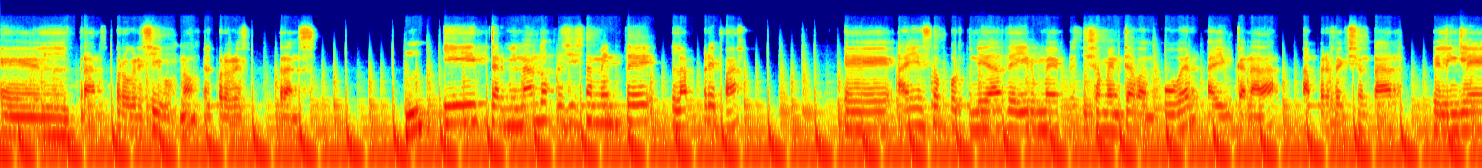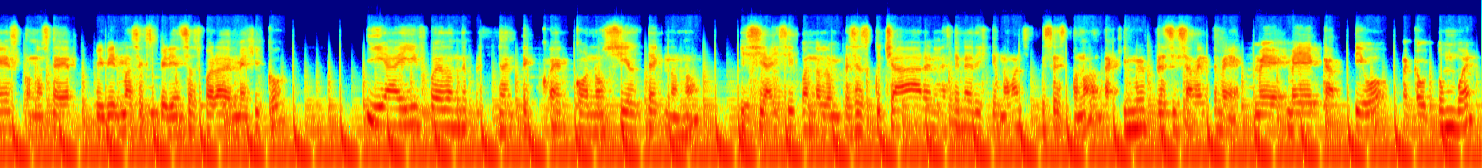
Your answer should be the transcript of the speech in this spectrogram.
el trance progresivo, ¿no? El progreso trance. ¿Mm? Y terminando precisamente la prepa, eh, hay esa oportunidad de irme precisamente a Vancouver, ahí en Canadá, a perfeccionar el inglés, conocer, vivir más experiencias fuera de México. Y ahí fue donde precisamente eh, conocí el tecno, ¿no? Y sí, ahí sí, cuando lo empecé a escuchar en la escena, dije, no manches, ¿qué es esto, no? Aquí me, precisamente me, me, me captivó, me cautó un buen.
